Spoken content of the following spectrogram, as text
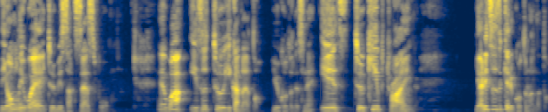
The only way to be successful. は is to 以下だということですね。is to keep trying. やり続けることなんだと。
